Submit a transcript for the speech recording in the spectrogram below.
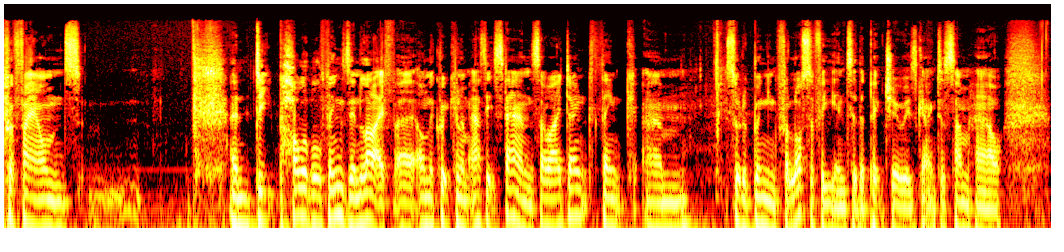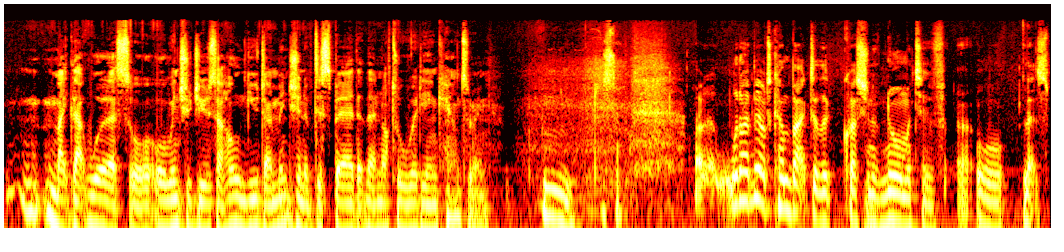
profound and deep, horrible things in life uh, on the curriculum as it stands. So I don't think. Um, sort of bringing philosophy into the picture is going to somehow make that worse or, or introduce a whole new dimension of despair that they're not already encountering. Hmm. Uh, would I be able to come back to the question of normative, uh, or let's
